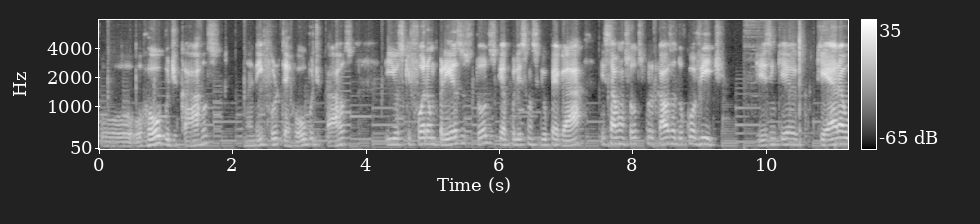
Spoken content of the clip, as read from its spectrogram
o, o roubo de carros, não é nem furto, é roubo de carros, e os que foram presos, todos que a polícia conseguiu pegar, estavam soltos por causa do Covid. Dizem que, que era o,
